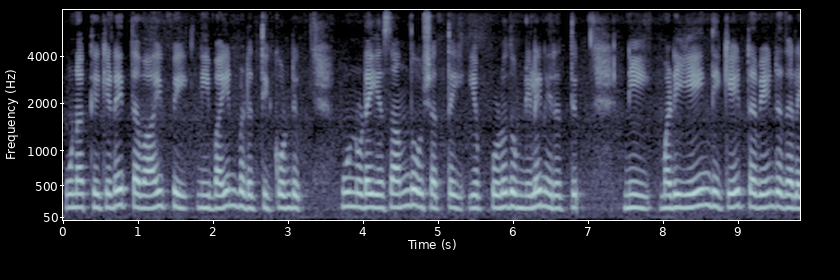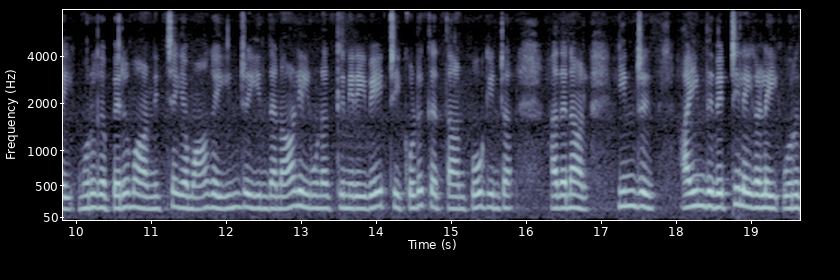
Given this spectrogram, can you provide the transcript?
உனக்கு கிடைத்த வாய்ப்பை நீ பயன்படுத்தி கொண்டு உன்னுடைய சந்தோஷத்தை எப்பொழுதும் நிலைநிறுத்து. நீ மடியேந்தி கேட்ட வேண்டுதலை முருகப்பெருமான் நிச்சயமாக இன்று இந்த நாளில் உனக்கு நிறைவேற்றி கொடுக்கத்தான் போகின்றார். அதனால் இன்று ஐந்து வெற்றிலைகளை ஒரு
